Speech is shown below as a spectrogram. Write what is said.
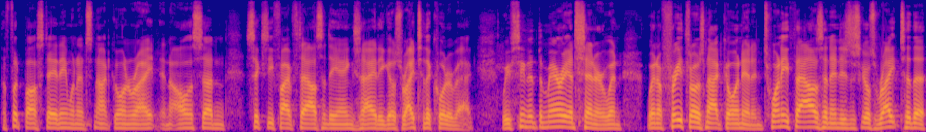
the football stadium when it's not going right, and all of a sudden, 65,000, the anxiety goes right to the quarterback. We've seen it at the Marriott Center when, when a free throw's not going in, and 20,000, and it just goes right to the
